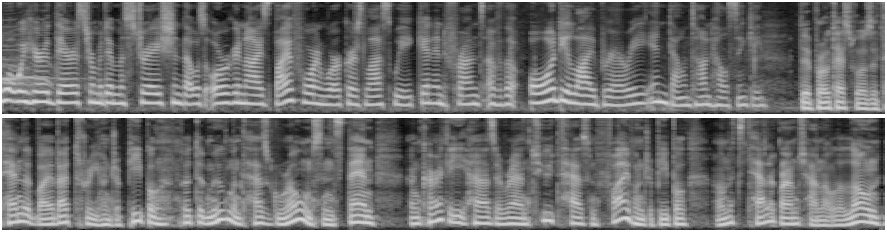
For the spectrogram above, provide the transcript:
What we heard there is from a demonstration that was organized by foreign workers last weekend in front of the Oodi Library in downtown Helsinki. The protest was attended by about 300 people, but the movement has grown since then and currently has around 2,500 people on its Telegram channel alone.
